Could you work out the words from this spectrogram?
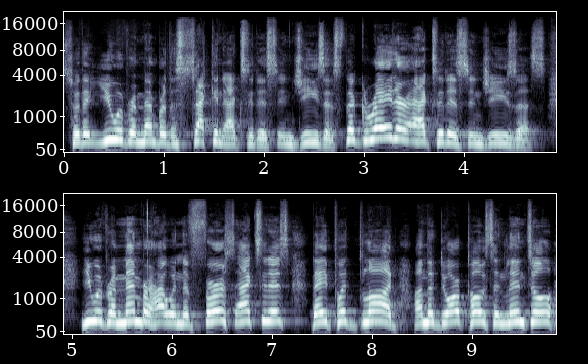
So that you would remember the second Exodus in Jesus, the greater Exodus in Jesus. You would remember how in the first Exodus, they put blood on the doorpost and lintel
